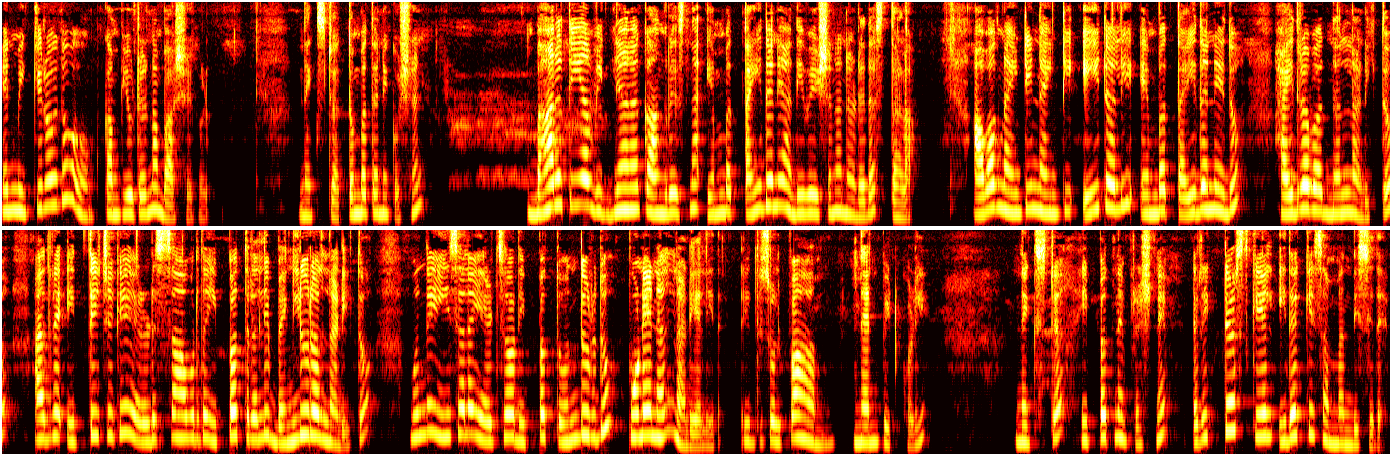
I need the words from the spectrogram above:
ಇನ್ನು ಮಿಕ್ಕಿರೋದು? ಕಂಪ್ಯೂಟರ್ನ ಭಾಷೆಗಳು. ನೆಕ್ಸ್ಟ್ ಹತ್ತೊಂಬತ್ತನೇ ಕ್ವಶನ್ ಭಾರತೀಯ ವಿಜ್ಞಾನ ಕಾಂಗ್ರೆಸ್ನ ಎಂಬತ್ತೈದನೇ ಅಧಿವೇಶನ ನಡೆದ ಸ್ಥಳ. ಆವಾಗ ನೈನ್ಟೀನ್ ನೈಂಟಿ ಏಯ್ಟಲ್ಲಿ ಎಂಬತ್ತೈದನೇದು ಹೈದ್ರಾಬಾದ್ನಲ್ಲಿ ನಡೀತು. ಆದರೆ ಇತ್ತೀಚೆಗೆ ಎರಡು ಸಾವಿರದ ಇಪ್ಪತ್ತರಲ್ಲಿ ಬೆಂಗಳೂರಲ್ಲಿ ನಡೀತು. ಮುಂದೆ ಈ ಸಲ ಎರಡು ಸಾವಿರದ ಇಪ್ಪತ್ತೊಂದರದು ಪುಣೆನಲ್ಲಿ ನಡೆಯಲಿದೆ. ಇದು ಸ್ವಲ್ಪ ನೆನಪಿಟ್ಕೊಳ್ಳಿ. ನೆಕ್ಸ್ಟ್, ಇಪ್ಪತ್ತನೇ ಪ್ರಶ್ನೆ. ರಿಕ್ಟರ್ ಸ್ಕೇಲ್ ಇದಕ್ಕೆ ಸಂಬಂಧಿಸಿದೆ.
